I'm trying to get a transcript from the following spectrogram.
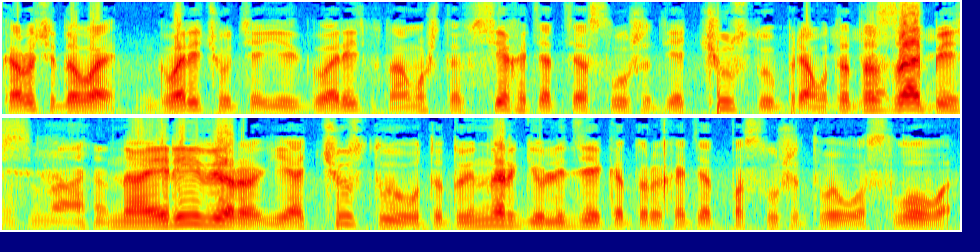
Короче, давай, говори, что у тебя есть говорить, потому что все хотят тебя слушать. Я чувствую прям вот эта запись на Ривер, я чувствую вот эту энергию людей, которые хотят послушать твоего слова.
